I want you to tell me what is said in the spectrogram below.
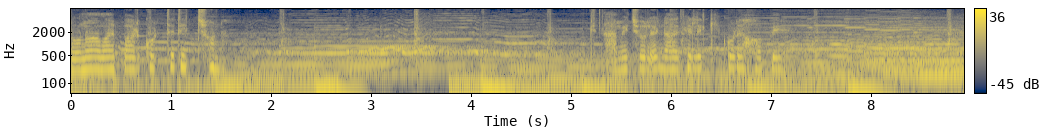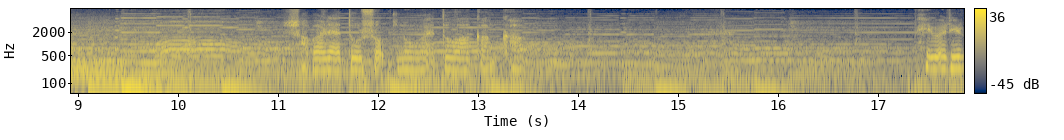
তোরও আমায় পার করতে দিচ্ছ না? আমি চলে না গেলে কি করে হবে? সবার এত স্বপ্ন, এত আকাঙ্ক্ষা। এবারের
